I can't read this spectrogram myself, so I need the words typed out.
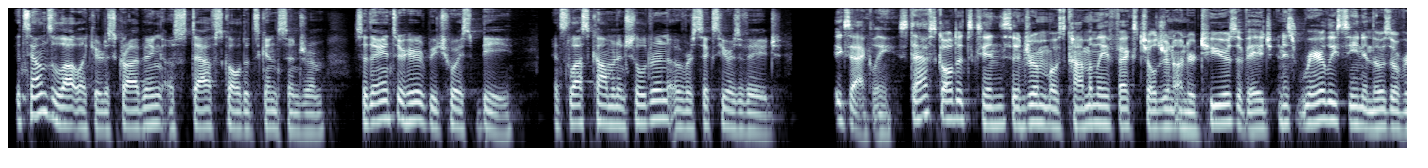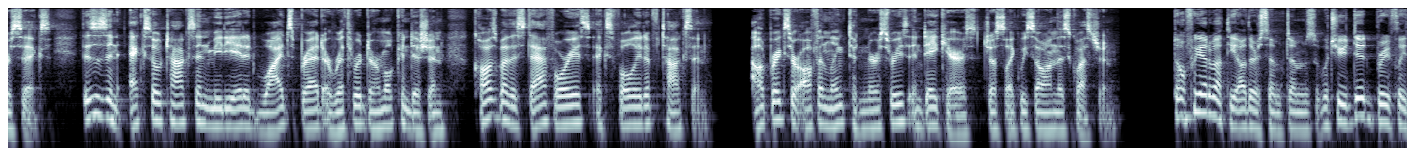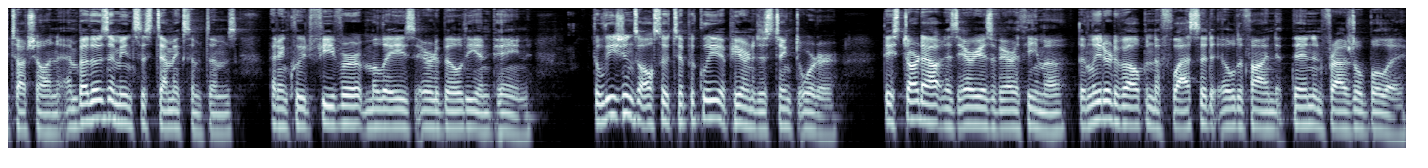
It sounds a lot like you're describing a staph scalded skin syndrome, so the answer here would be choice B. It's less common in children over six years of age. Exactly. Staph scalded skin syndrome most commonly affects children under two years of age and is rarely seen in those over six. This is an exotoxin mediated widespread erythrodermal condition caused by the Staph aureus exfoliative toxin. Outbreaks are often linked to nurseries and daycares, just like we saw in this question. Don't forget about the other symptoms, which you did briefly touch on, and by those I mean systemic symptoms that include fever, malaise, irritability, and pain. The lesions also typically appear in a distinct order. They start out as areas of erythema, then later develop into flaccid, ill defined, thin, and fragile bullae.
